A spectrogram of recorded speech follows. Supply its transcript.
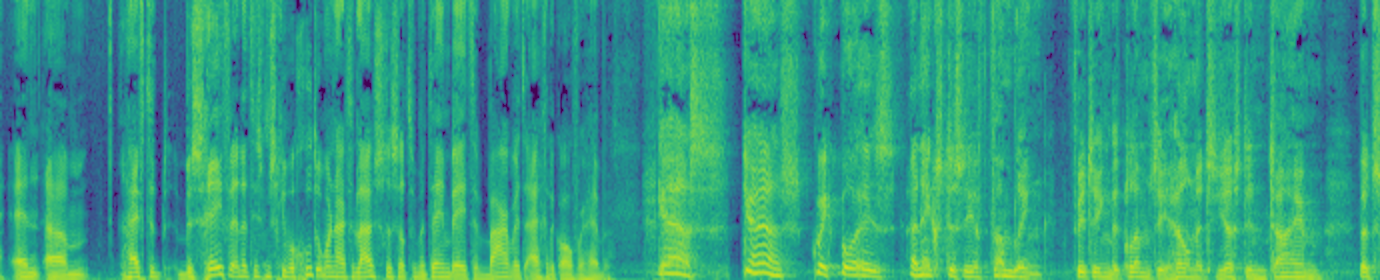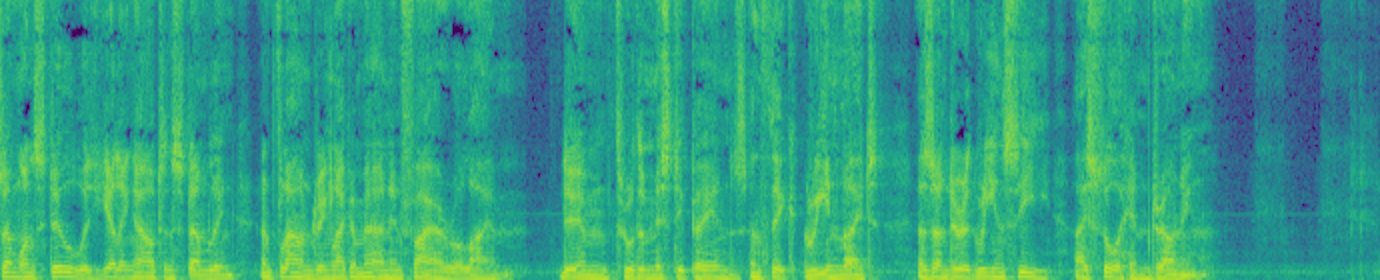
En um, hij heeft het beschreven en het is misschien wel goed om er naar te luisteren... zodat we meteen weten waar we het eigenlijk over hebben. Gas, gas, quick boys, an ecstasy of fumbling... fitting the clumsy helmets just in time... but someone still was yelling out and stumbling... and floundering like a man in fire or lime. Dim through the misty panes and thick green light... as under a green sea I saw him drowning.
